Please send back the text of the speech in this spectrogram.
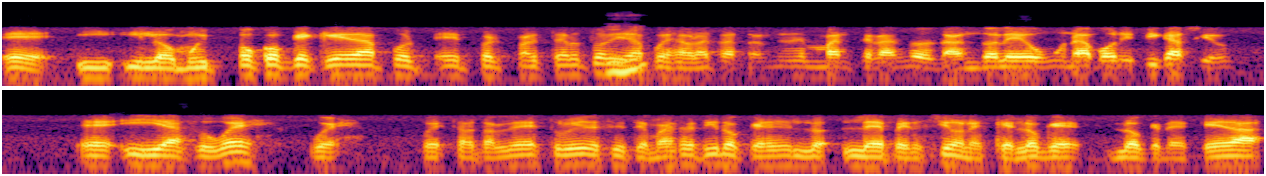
Eh, y, y lo muy poco que queda por, eh, por parte de la autoridad, pues ahora tratan de desmantelarlo, dándole una bonificación eh, y a su vez, pues pues tratar de destruir el sistema de retiro que es lo, de pensiones, que es lo que lo que le queda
